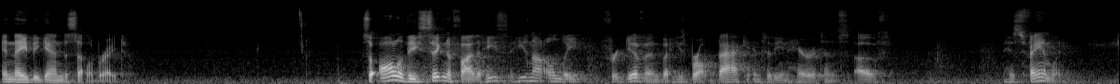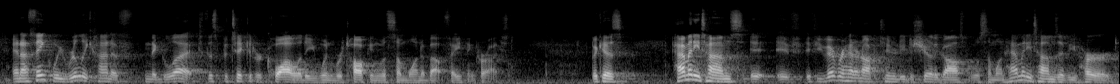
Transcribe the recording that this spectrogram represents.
and they began to celebrate. So, all of these signify that he's, he's not only forgiven, but he's brought back into the inheritance of his family. And I think we really kind of neglect this particular quality when we're talking with someone about faith in Christ. Because how many times, if, if you've ever had an opportunity to share the gospel with someone, how many times have you heard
